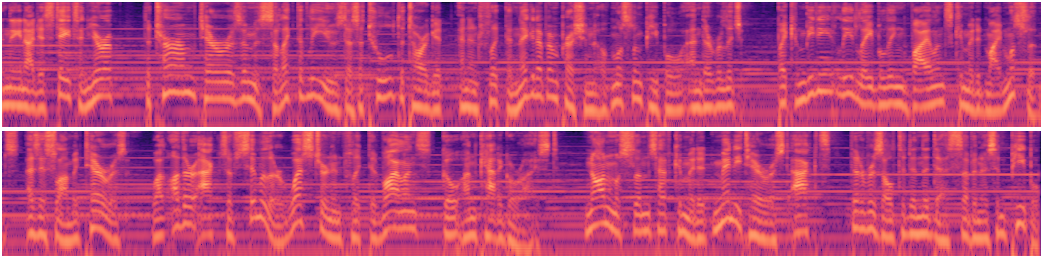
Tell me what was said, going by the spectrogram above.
In the United States and Europe, the term terrorism is selectively used as a tool to target and inflict a negative impression of Muslim people and their religion by conveniently labeling violence committed by Muslims as Islamic terrorism, while other acts of similar Western-inflicted violence go uncategorized. Non-Muslims have committed many terrorist acts that have resulted in the deaths of innocent people.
